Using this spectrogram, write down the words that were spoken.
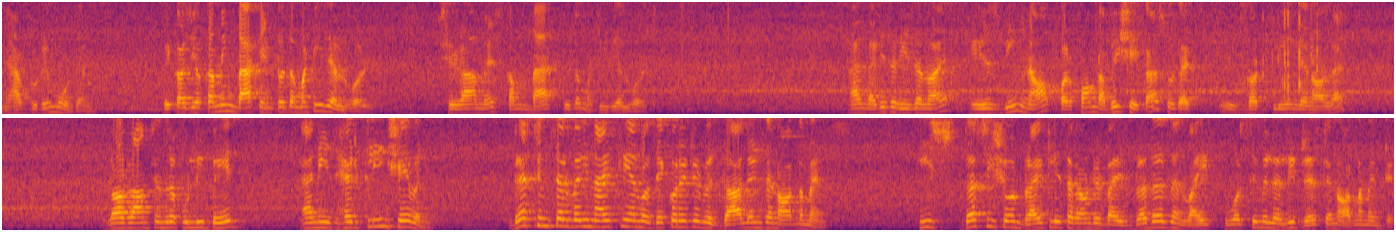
You have to remove them because you are coming back into the material world. Sri Ram has come back to the material world. And that is the reason why he is being now performed Abhisheka so that he's got cleaned and all that. Lord Ramchandra fully bathed and his head clean shaven, dressed himself very nicely and was decorated with garlands and ornaments. He, thus he shone brightly surrounded by his brothers and wife who were similarly dressed and ornamented.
